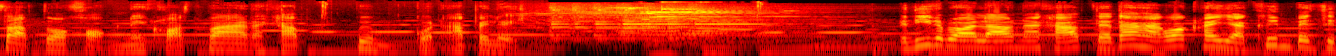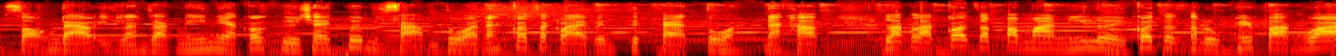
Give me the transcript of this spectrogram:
สำหรับตัวของในครอสบ้านะครับปึ้มกดอัพไปเลยเป็นที่เรียบร้อยแล้วนะครับ แต่ถ้าหากว่าใครอยากขึ้นเป็น 12 ดาวอีกหลังจากนี้เนี่ยก็คือใช้เพิ่มอีก 3 ตัวนะก็จะกลายเป็น 18 ตัวนะครับ หลักๆ ก็จะประมาณนี้เลยก็จะสรุปให้ฟังว่า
